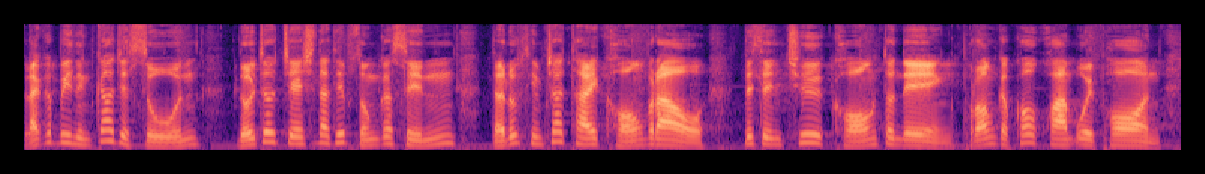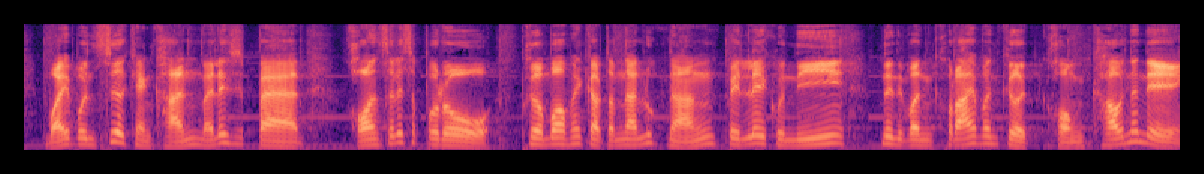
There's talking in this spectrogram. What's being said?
และก็ปี 1970 โดยเจ้าเจชนาทิพย์สงกระสินแต่ลูกทีมชาติไทยของเรา ได้เซ็นชื่อของตนเอง พร้อมกับข้อความอวยพร ไว้บนเสื้อแข่งขันหมายเลข 18 คอนเซเลสโปโร เพื่อมอบให้กับตำนานลูกหนังเป็นเลขคนนี้เนื่องในวันคล้ายวันเกิดของเขานั่นเอง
